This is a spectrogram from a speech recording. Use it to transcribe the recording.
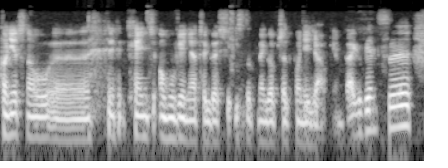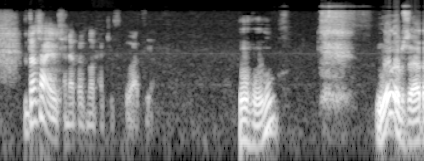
konieczną e, chęć omówienia czegoś istotnego przed poniedziałkiem, tak? Więc zdarzają się na pewno takie sytuacje. Mhm. No dobrze, a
